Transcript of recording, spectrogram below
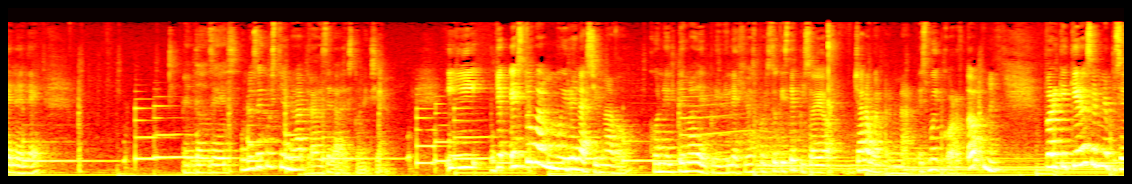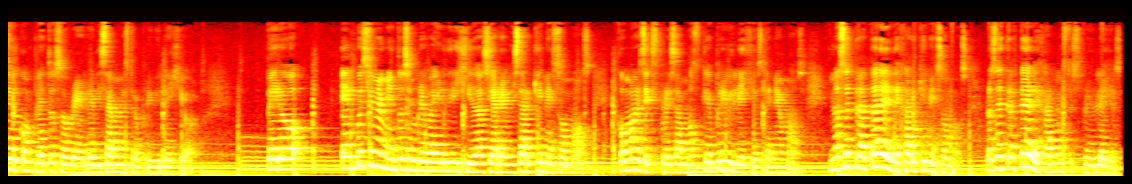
TLD, entonces uno se cuestiona a través de la desconexión. Y esto va muy relacionado con el tema del privilegio, es por esto que este episodio ya lo voy a terminar, es muy corto, porque quiero hacer un episodio completo sobre revisar nuestro privilegio. Pero el cuestionamiento siempre va a ir dirigido hacia revisar quiénes somos, cómo nos expresamos, qué privilegios tenemos. No se trata de dejar quiénes somos, no se trata de dejar nuestros privilegios,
